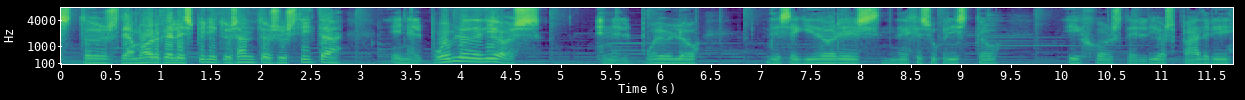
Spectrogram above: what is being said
Gestos de amor que el Espíritu Santo suscita en el pueblo de Dios, en el pueblo de seguidores de Jesucristo, hijos del Dios Padre,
